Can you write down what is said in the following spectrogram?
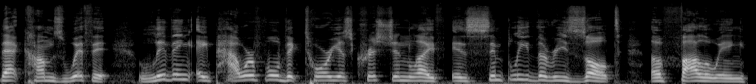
that comes with it. Living a powerful, victorious Christian life is simply the result of following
